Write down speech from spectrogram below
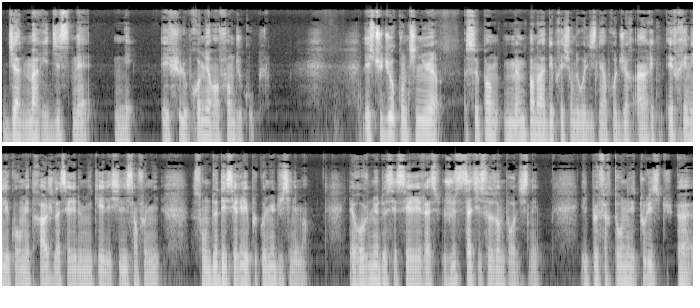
Diane Marie Disney naît et fut le premier enfant du couple. Les studios continuèrent cependant, même pendant la dépression de Walt Disney, à produire à un rythme effréné les courts-métrages. La série de Mickey et les Silly Symphony sont deux des séries les plus connues du cinéma. Les revenus de ces séries restent juste satisfaisants pour Disney. Il peut faire tourner tous les, euh,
